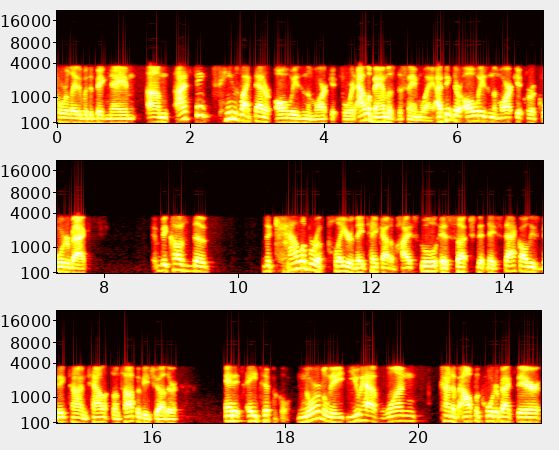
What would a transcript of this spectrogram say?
correlated with a big name. Um, I think teams like that are always in the market for it. Alabama's the same way. I think they're always in the market for a quarterback because the the caliber of player they take out of high school is such that they stack all these big time talents on top of each other, and it's atypical. Normally, you have one kind of alpha quarterback there,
